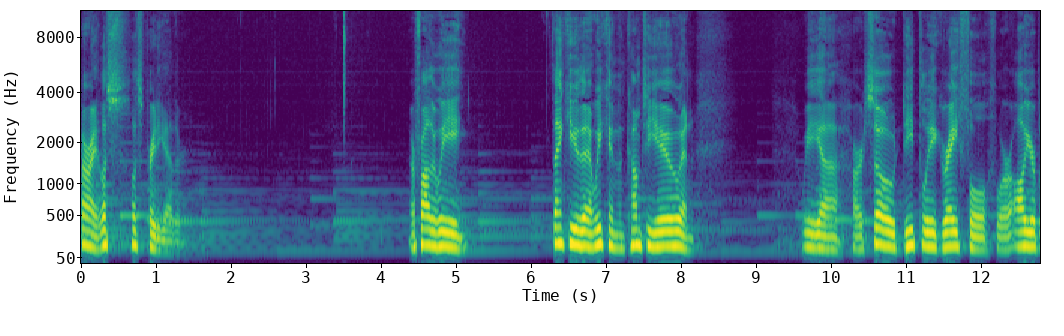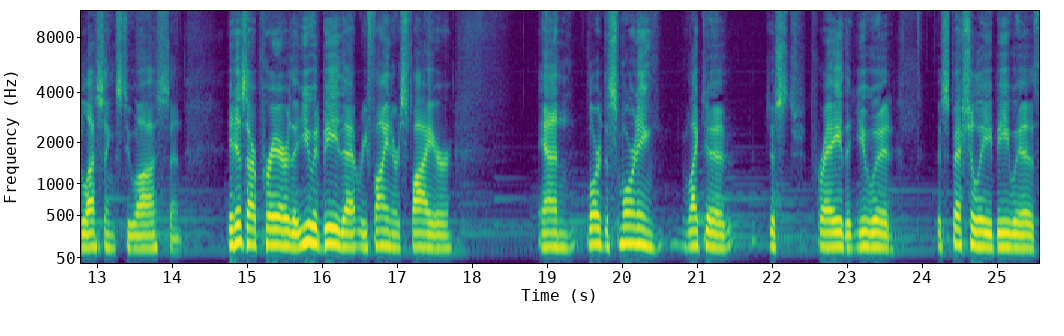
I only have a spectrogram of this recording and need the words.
All right, let's let's pray together. Our Father, we thank you that we can come to you and we uh, are so deeply grateful for all your blessings to us. And it is our prayer that you would be that refiner's fire. And Lord, this morning, I'd like to just pray that you would especially be with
